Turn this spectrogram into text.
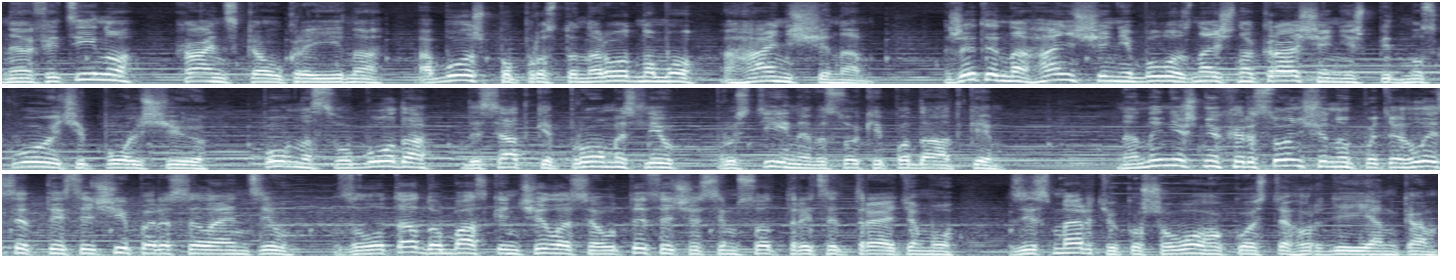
Неофіційно ханська Україна або ж по простонародному Ганщина. Жити на Ганщині було значно краще ніж під Москвою чи Польщею. Повна свобода, десятки промислів, прості й невисокі податки. На нинішню Херсонщину потяглися тисячі переселенців. Золота доба скінчилася у 1733-му зі смертю кошового Костя Гордієнка.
